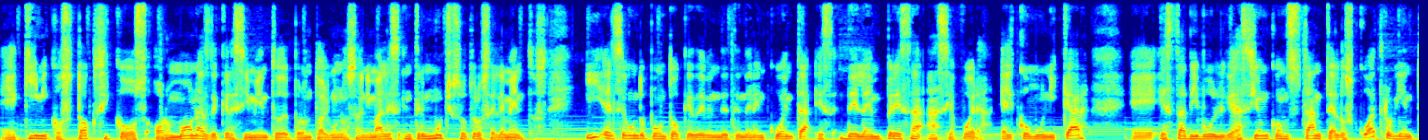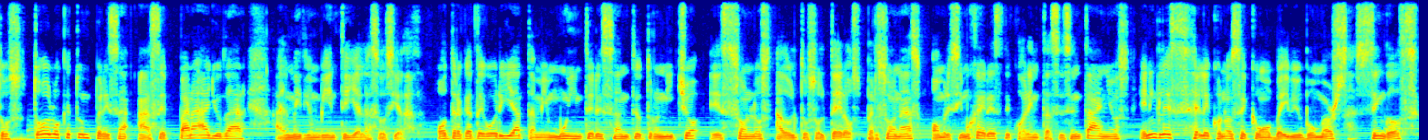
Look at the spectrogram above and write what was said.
eh, químicos tóxicos, hormonas de crecimiento de pronto algunos animales, entre muchos otros elementos. Y el segundo punto que deben de tener en cuenta es de la empresa hacia afuera, el comunicar eh, esta divulgación constante a los cuatro vientos, todo lo que tu empresa hace para ayudar al medio ambiente y a la sociedad. Otra categoría, también muy interesante, otro nicho, es, son los adultos solteros, personas, hombres y mujeres de 40 a 60 años. En inglés se le conoce como baby boomers singles,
